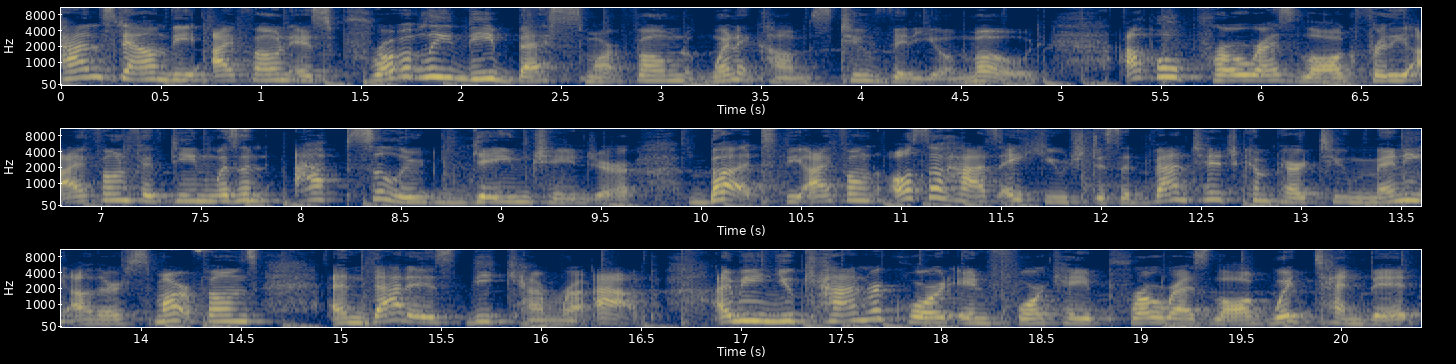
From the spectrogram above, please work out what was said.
Hands down, the iPhone is probably the best smartphone when it comes to video mode. Apple ProRes Log for the iPhone 15 was an absolute game changer, but the iPhone also has a huge disadvantage compared to many other smartphones, and that is the camera app. I mean, you can record in 4K ProRes Log with 10-bit,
